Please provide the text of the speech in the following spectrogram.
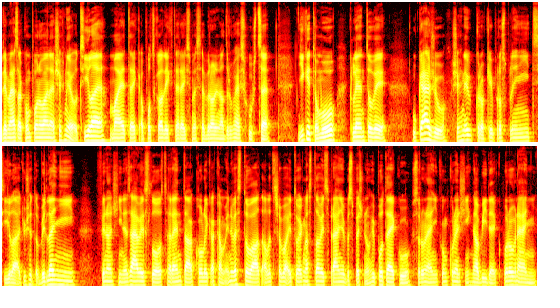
kde má zakomponované všechny jeho cíle, majetek a podklady, které jsme sebrali na druhé schůzce. Díky tomu klientovi ukážu všechny kroky pro splnění cíle, ať už je to bydlení, finanční nezávislost, renta, kolik a kam investovat, ale třeba i to, jak nastavit správně bezpečnou hypotéku, srovnání konkurenčních nabídek, porovnání.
